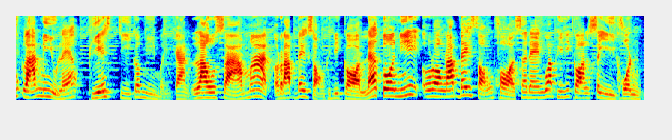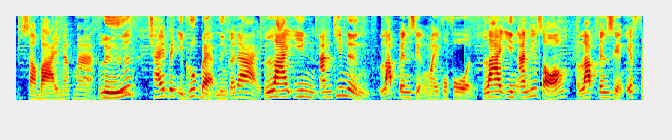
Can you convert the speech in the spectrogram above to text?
ทุกร้านมีอยู่แล้ว PSG ก็มีเหมือนกัน เราสามารถรับได้ 2 พิธีกร แล้วตัวนี้รองรับได้ 2 พอร์ต แสดงว่าพิธีกร 4 คนสบายมากๆ หรือใช้เป็นอีกรูปแบบหนึ่งก็ได้ Line in อันที่ 1 รับเป็นเสียงไมโครโฟน Line in อันที่ 2 รับเป็นเสียงเอฟเฟ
